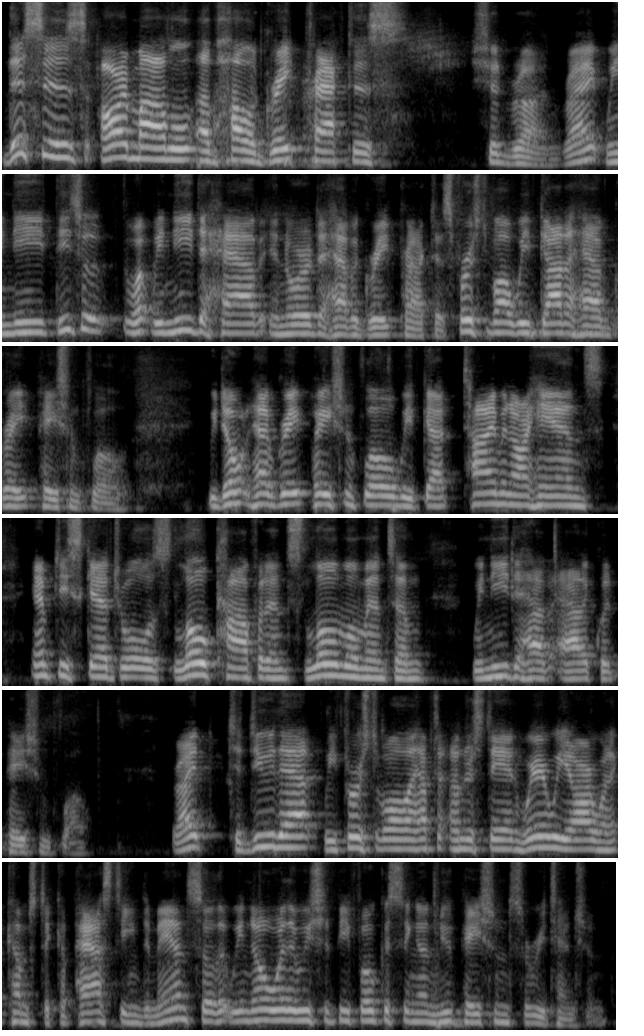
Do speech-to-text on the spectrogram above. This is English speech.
this is our model of how a great practice should run, right? We need, these are what we need to have in order to have a great practice. First of all, we've got to have great patient flow. We don't have great patient flow. We've got time in our hands, empty schedules, low confidence, low momentum. We need to have adequate patient flow, right? To do that, we first of all have to understand where we are when it comes to capacity and demand so that we know whether we should be focusing on new patients or retention.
